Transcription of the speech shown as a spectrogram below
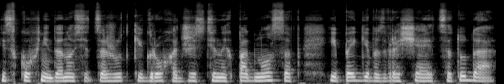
Из кухни доносится жуткий грохот жестяных подносов, и Пегги возвращается туда.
